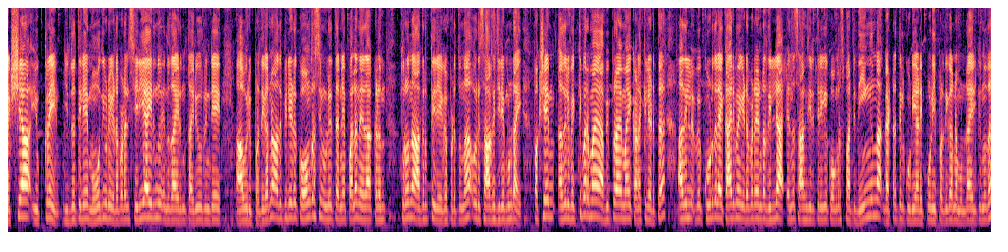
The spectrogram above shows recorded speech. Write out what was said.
റഷ്യ യുക്രൈൻ യുദ്ധത്തിലെ മോദിയുടെ ഇടപെടൽ ശരിയായിരുന്നു എന്നതായിരുന്നു തരൂരിന്റെ ആ ഒരു പ്രതികരണം. അത് പിന്നീട് കോൺഗ്രസിനുള്ളിൽ തന്നെ പല നേതാക്കളും തുറന്ന അതൃപ്തി രേഖപ്പെടുത്തുന്ന ഒരു സാഹചര്യമുണ്ടായി. പക്ഷേ അതൊരു വ്യക്തിപരമായ അഭിപ്രായമായി കണക്കിലെടുത്ത് അതിൽ കൂടുതലായി കാര്യമായി ഇടപെടേണ്ടതില്ല എന്ന സാഹചര്യത്തിലേക്ക് കോൺഗ്രസ് പാർട്ടി നീങ്ങുന്ന ഘട്ടത്തിൽ കൂടിയാണ് ഇപ്പോൾ ഈ പ്രതികരണം ഉണ്ടായിരിക്കുന്നത്.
